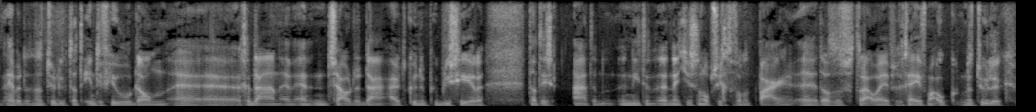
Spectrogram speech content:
hebben dat natuurlijk dat interview dan eh, eh, gedaan... En, en zouden daaruit kunnen publiceren. Dat is A, ten- niet eh, netjes ten opzichte van het paar... eh, dat het vertrouwen heeft gegeven. Maar ook natuurlijk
